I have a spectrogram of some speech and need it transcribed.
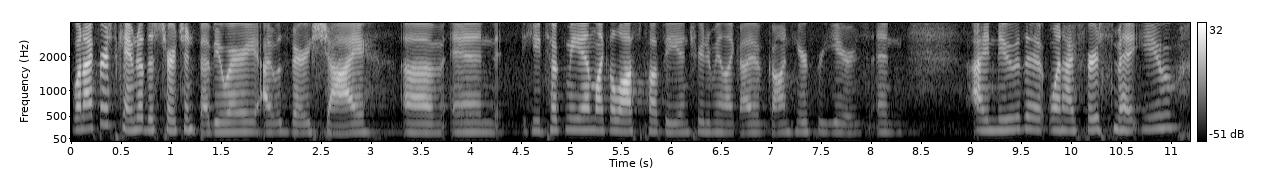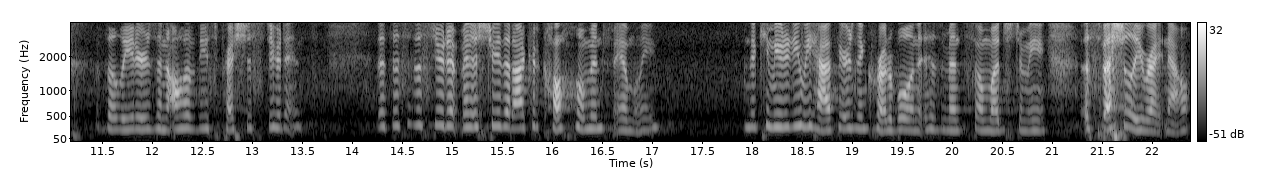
When I first came to this church in February, I was very shy, um, and he took me in like a lost puppy and treated me like I have gone here for years. And I knew that when I first met you, the leaders and all of these precious students that this is a student ministry that I could call home and family. The community we have here is incredible and it has meant so much to me, especially right now.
